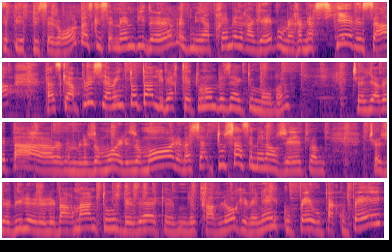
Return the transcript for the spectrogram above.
Et puis, c'est drôle parce que ce même videur est venu après me draguer pour me remercier de ça, parce qu'en plus, il y avait une totale liberté, tout le monde baisait avec tout le monde. hein. Il n'y avait pas euh, les homos et les homos, les machins, tout ça s'est mélangé. vois. Vois, J'ai vu le, le- les barman tous baiser avec euh, le travelot qui venait, coupé ou pas coupé.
